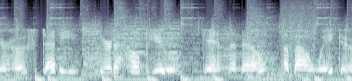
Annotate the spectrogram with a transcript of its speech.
Your host, Debbie, here to help you get in the know about Waco.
